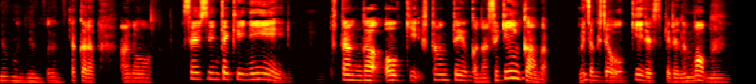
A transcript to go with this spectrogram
うん。だから、あの、精神的に負担が大きい、負担っていうかな、責任感がめちゃくちゃ大きいですけれども、うん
